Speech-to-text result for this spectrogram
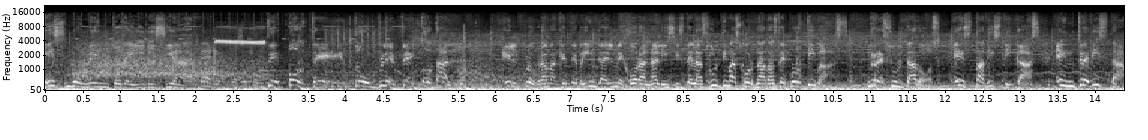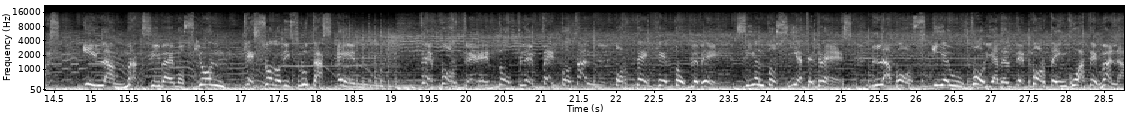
Es momento de iniciar Deporte W Total. El programa que te brinda el mejor análisis de las últimas jornadas deportivas, resultados, estadísticas, entrevistas y la máxima emoción que solo disfrutas en Deporte W Total por TGW 1073. La voz y euforia del deporte en Guatemala.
